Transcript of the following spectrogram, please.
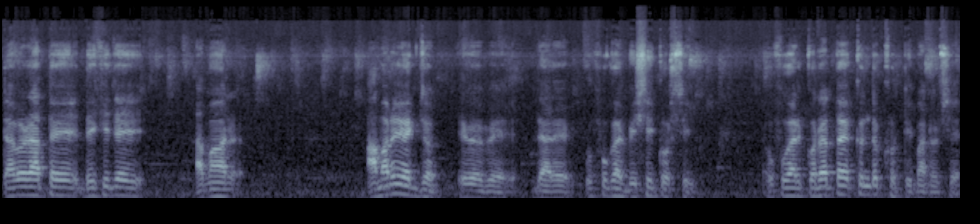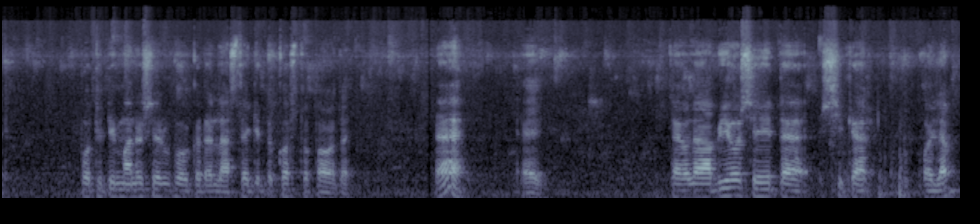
তারপর রাতে দেখি যে আমার, আমারও একজন এভাবে যারা উপকার বেশি করছি। উপকার করাটা কিন্তু ক্ষতি মানুষের। প্রতিটি মানুষের উপকার করার লাস্টে কিন্তু কষ্ট পাওয়া যায়। হ্যাঁ? এই। তাহলে আমিও সেটা শিকার হইলাম।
